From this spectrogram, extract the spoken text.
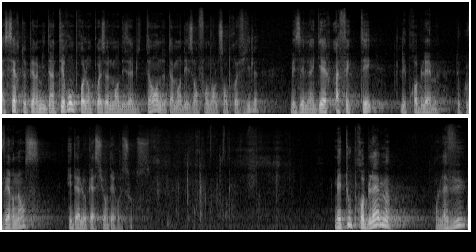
a certes permis d'interrompre l'empoisonnement des habitants, notamment des enfants dans le centre-ville, mais elle n'a guère affecté les problèmes de gouvernance et d'allocation des ressources. Mais tout problème, on l'a vu,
